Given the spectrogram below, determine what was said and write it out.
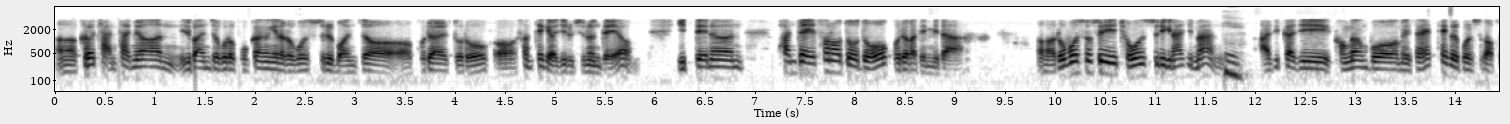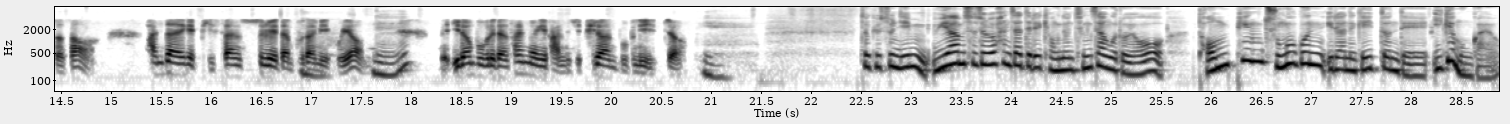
어, 그렇지 않다면 일반적으로 복강경이나 로봇 수술을 먼저 고려하도록 어, 선택의 여지를 주는데요. 이때는 환자의 선호도도 고려가 됩니다. 어, 로봇 수술이 좋은 수술이긴 하지만 예. 아직까지 건강보험에서 혜택을 볼 수가 없어서 환자에게 비싼 수술에 대한 부담이 음. 있고요. 네. 이런 부분에 대한 설명이 반드시 필요한 부분이 있죠. 예. 또 교수님, 위암 수술 환자들이 겪는 증상으로요, 덤핑 증후군이라는 게 있던데 이게 뭔가요?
